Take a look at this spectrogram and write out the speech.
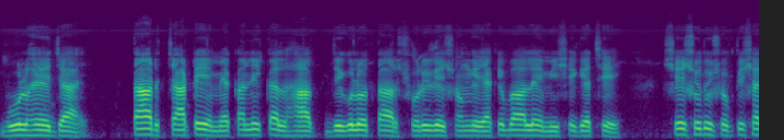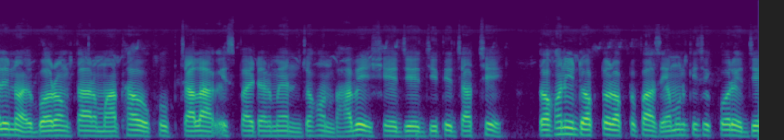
ভুল হয়ে যায়। তার চাটে মেকানিক্যাল হাত, যেগুলো তার শরীরের সঙ্গে একেবারে মিশে গেছে। সে শুধু শক্তিশালী নয়, বরং তার মাথাও খুব চালাক স্পাইডারম্যান। যখন ভাবে সে যে জিতে যাচ্ছে, তখনই ডক্টর অক্টোপাস এমন কিছু করে যে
